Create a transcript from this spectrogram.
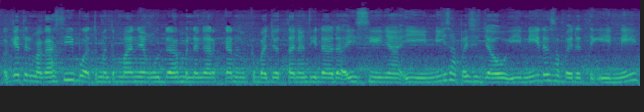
Oke terima kasih buat teman-teman yang udah mendengarkan kebajotan yang tidak ada isinya ini sampai sejauh ini dan sampai detik ini.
